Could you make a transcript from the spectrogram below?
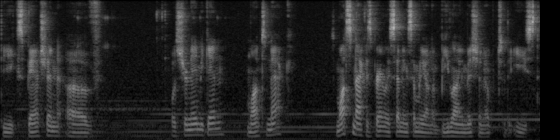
the expansion of... What's your name again? Montanak? So is apparently sending somebody on a beeline mission up to the east,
